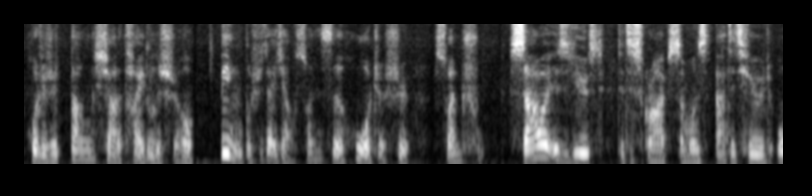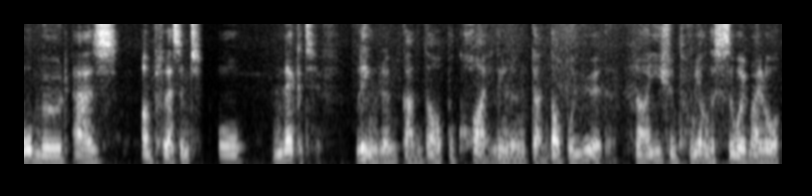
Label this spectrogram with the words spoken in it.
或者是当下的态度的时候，并不是在讲酸涩或者是酸楚。Sour is used to describe someone's attitude or mood as unpleasant or negative，令人感到不快、令人感到不悦的。那依循同样的思维脉络，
